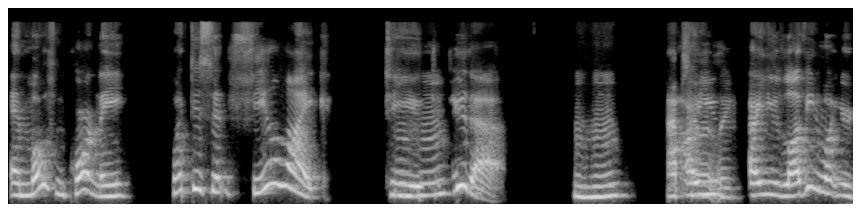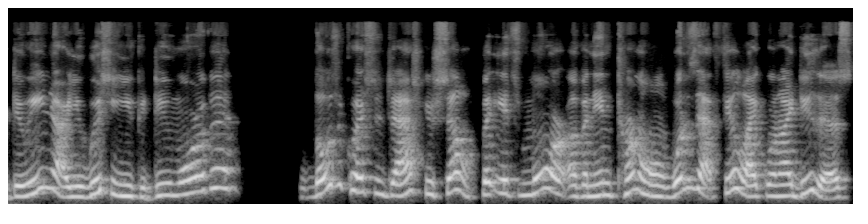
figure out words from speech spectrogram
And most importantly, what does it feel like to mm-hmm. you to mm-hmm. do that? Mm-hmm. Absolutely. Are you, are you loving what you're doing? Are you wishing you could do more of it? Those are questions to ask yourself, but it's more of an internal what does that feel like when I do this?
